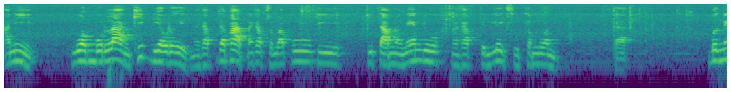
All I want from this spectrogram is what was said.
อันนี้รวมบนล่างคลิปเดียวเลยนะครับจะพลาดนะครับสำหรับผู้ที่ติดตามน้องแนนอยู่นะครับ เป็นเลขสูตรคำนวณก็เบิ่งใน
